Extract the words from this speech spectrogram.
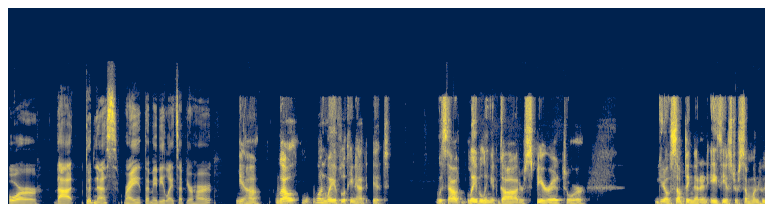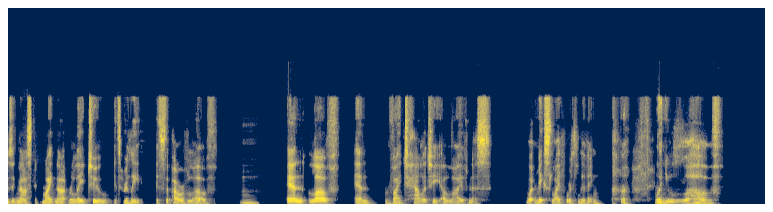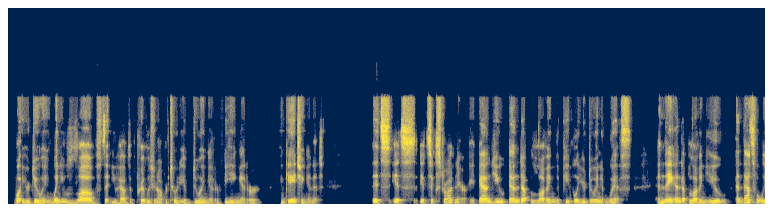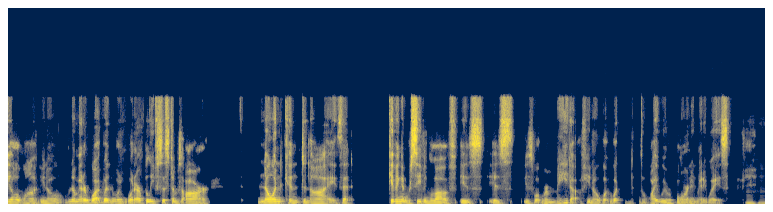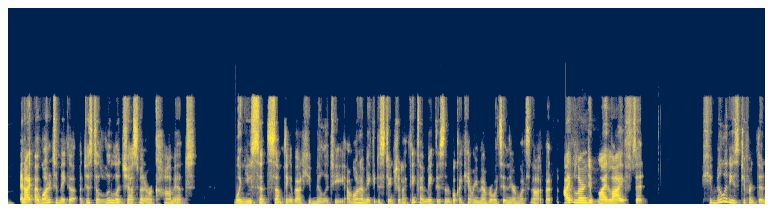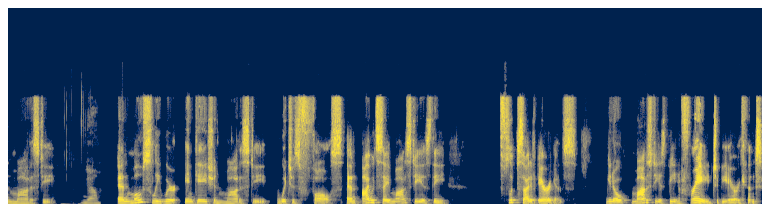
or that goodness, right? That maybe lights up your heart. Yeah. Well, one way of looking at it without labeling it God or spirit or you know something that an atheist or someone who's agnostic might not relate to it's really it's the power of love mm. and love and vitality aliveness what makes life worth living when you love what you're doing when you love that you have the privilege and opportunity of doing it or being it or engaging in it it's it's it's extraordinary. And you end up loving the people you're doing it with and they end up loving you. And that's what we all want you know no matter what what what our belief systems are no one can deny that giving and receiving love is is is what we're made of you know what what why we were born in many ways mm-hmm. and I, I wanted to make a just a little adjustment or a comment when you said something about humility, I want to make a distinction. I think I make this in the book. I can't remember what's in there and what's not, but I've learned in my life that humility is different than modesty. Yeah. And mostly we're engaged in modesty, which is false. And I would say modesty is the flip side of arrogance. You know, modesty is being afraid to be arrogant.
